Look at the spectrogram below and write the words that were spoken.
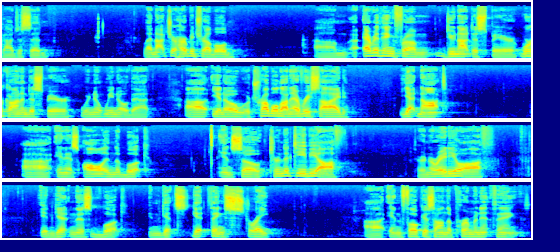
God just said, let not your heart be troubled. Um, everything from do not despair, work on in despair. We know, we know that. Uh, you know, we're troubled on every side, yet not. Uh, and it's all in the book. And so turn the TV off, turn the radio off, and get in this book and get, get things straight uh, and focus on the permanent things.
